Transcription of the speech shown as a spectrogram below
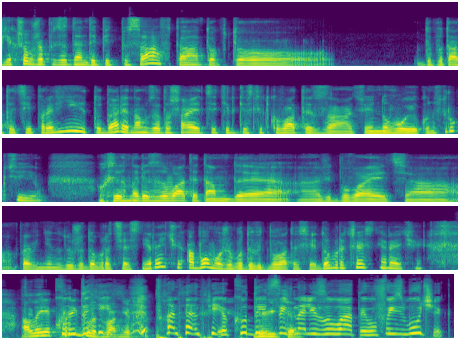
якщо вже президент і підписав, та, тобто депутати ці праві, то далі нам залишається тільки слідкувати за цією новою конструкцією, сигналізувати там, де е, відбуваються певні не дуже доброчесні речі, або може буде відбуватися і доброчесні речі. Але як Куди? приклад вам, якщо. Пане Андрію, куди Дивіться. сигналізувати? У Фейсбучик?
